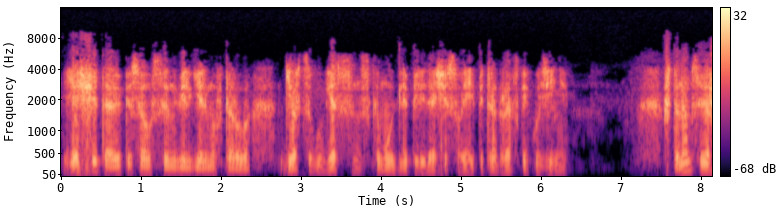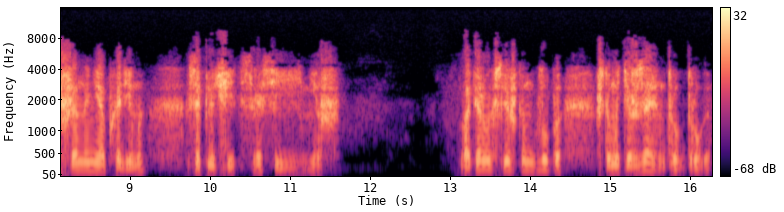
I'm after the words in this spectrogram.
«Я считаю», — писал сын Вильгельма II герцогу Гессенскому для передачи своей петроградской кузине, что нам совершенно необходимо заключить с Россией мир. Во-первых, слишком глупо, что мы терзаем друг друга.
